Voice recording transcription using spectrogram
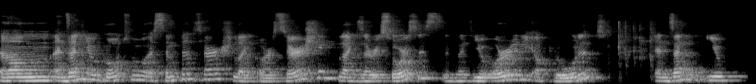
Um, and then you go to a simple search like or searching like the resources that you already uploaded. And then you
